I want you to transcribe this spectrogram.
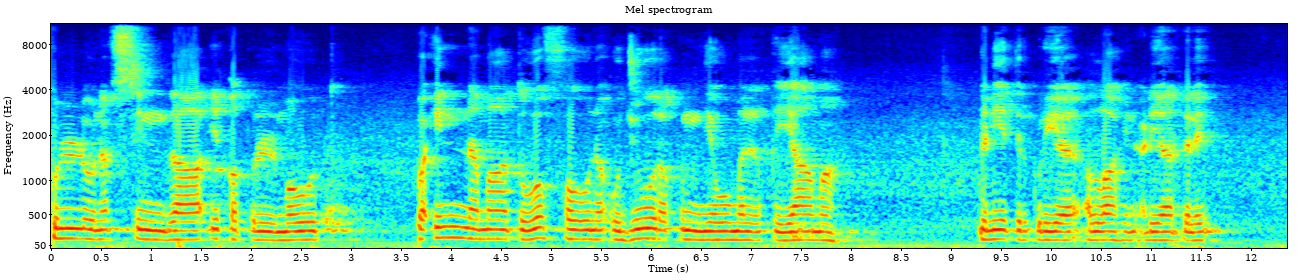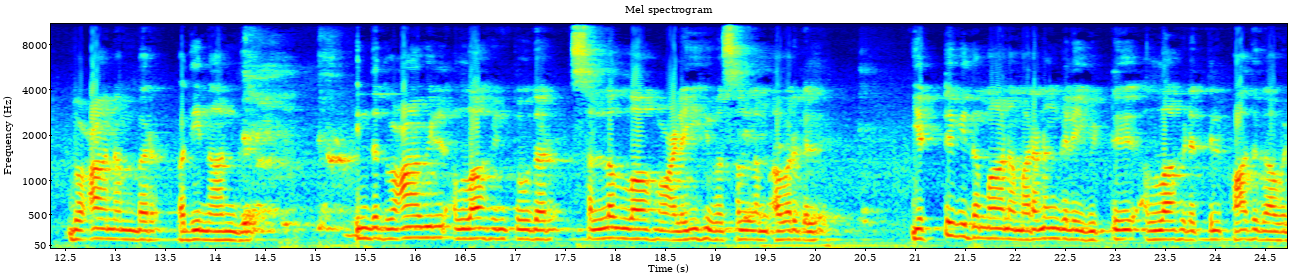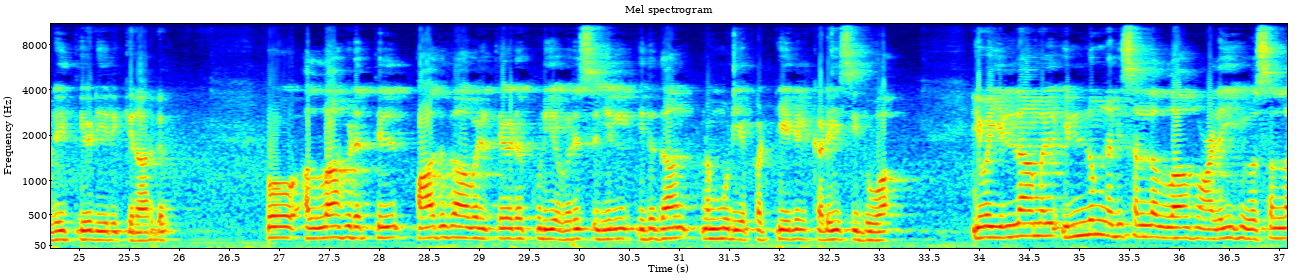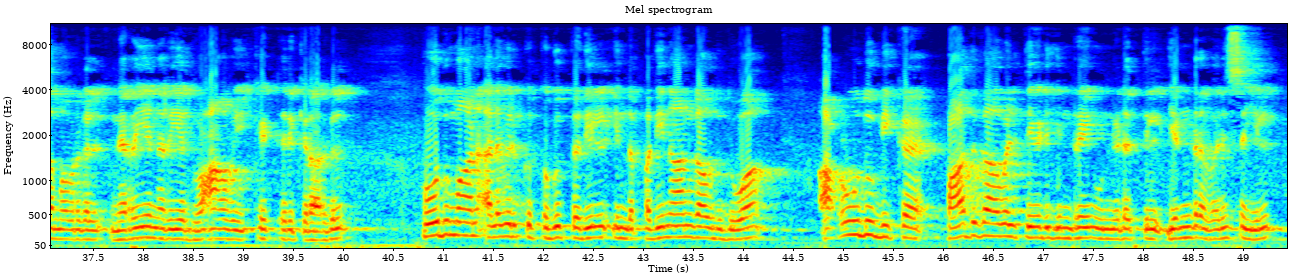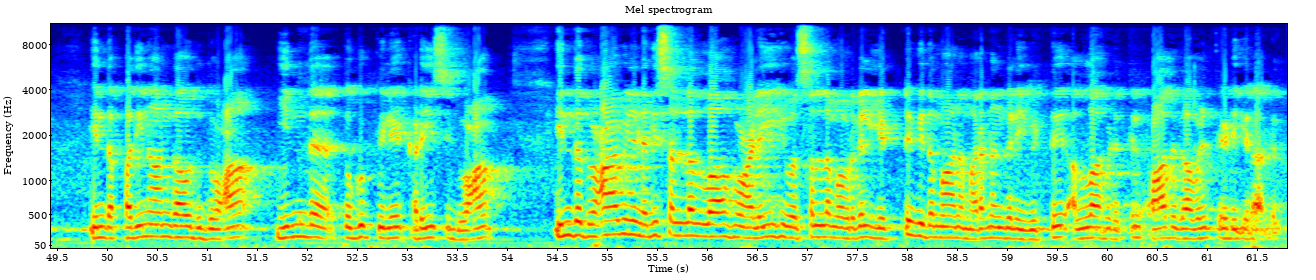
كل نفس ذائقة الموت وإنما توفون أجوركم يوم القيامة கண்ணியத்திற்குரிய அல்லாஹின் அடியார்களே துஆ நம்பர் பதினான்கு இந்த துஆவில் அல்லாஹின் தூதர் சல்லல்லாஹு அலைஹி வசல்லம் அவர்கள் எட்டு விதமான மரணங்களை விட்டு அல்லாஹ்விடத்தில் பாதுகாவலை தேடியிருக்கிறார்கள் ஓ அல்லாஹ்விடத்தில் பாதுகாவல் தேடக்கூடிய வரிசையில் இதுதான் நம்முடைய பட்டியலில் கடைசி துவா. இவை இல்லாமல் இன்னும் நபி ஸல்லல்லாஹு அலைஹி வசல்லம் அவர்கள் நிறைய நிறைய துவாவை கேட்டிருக்கிறார்கள். போதுமான அளவிற்கு தொகுத்ததில் இந்த பதினான்காவது துவா அஊது பாதுகாவல் தேடுகின்றேன் உன்னிடத்தில் என்ற வரிசையில் இந்த பதினான்காவது துவா இந்த தொகுப்பிலே கடைசி துவா இந்த துவாவில் நபி ஸல்லல்லாஹு அலைஹி வசல்லம் அவர்கள் எட்டு விதமான மரணங்களை விட்டு அல்லாஹ்விடத்தில் பாதுகாவல் தேடுகிறார்கள்.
